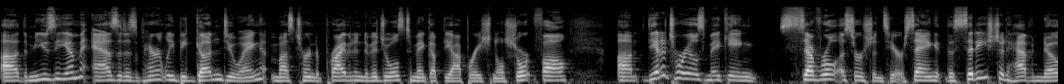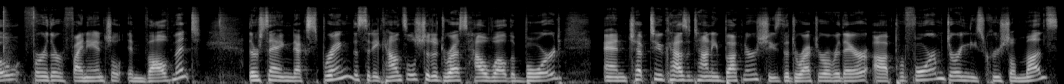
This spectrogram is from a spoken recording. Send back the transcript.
Uh, the museum, as it has apparently begun doing, must turn to private individuals to make up the operational shortfall. Um, the editorial is making several assertions here saying the city should have no further financial involvement. They're saying next spring, the city council should address how well the board and Cheptoo Kositany-Buckner, she's the director over there, uh, performed during these crucial months.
